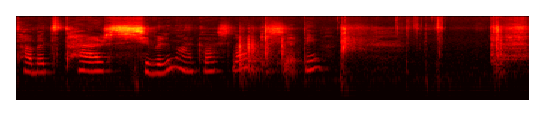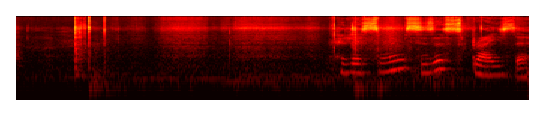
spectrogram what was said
Tableti ters çevirin arkadaşlar. Bir şey yapayım. Resmim size sürprize.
